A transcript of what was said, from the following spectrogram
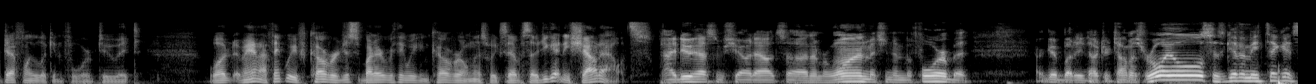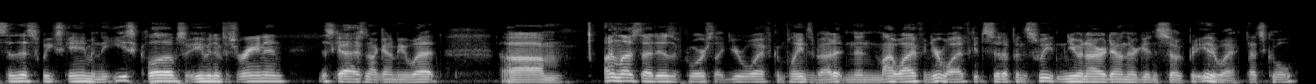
definitely looking forward to it. Well, man, I think we've covered just about everything we can cover on this week's episode. You got any shout outs? I do have some shout outs. Uh, number one, mentioned him before, but our good buddy Dr. Thomas Royals has given me tickets to this week's game in the East Club. So even if it's raining, this guy's not going to be wet. Um, Unless that is, of course, like your wife complains about it, and then my wife and your wife get sit up in the suite, and you and I are down there getting soaked. But either way, that's cool.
